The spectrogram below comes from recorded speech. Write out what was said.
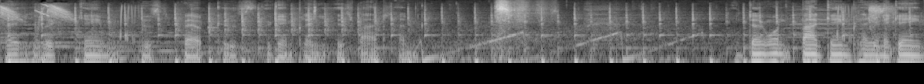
gameplay, the game has failed because the gameplay is bad, and you don't want bad gameplay in a game.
